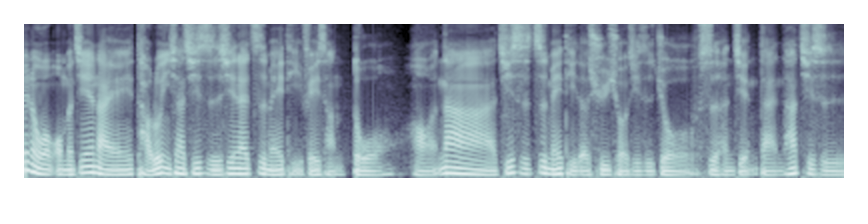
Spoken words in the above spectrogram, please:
以呢，我我们今天来讨论一下，其实现在自媒体非常多，好，那其实自媒体的需求其实就是很简单，它其实，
